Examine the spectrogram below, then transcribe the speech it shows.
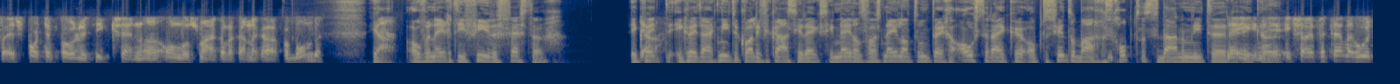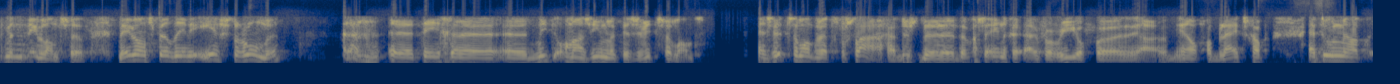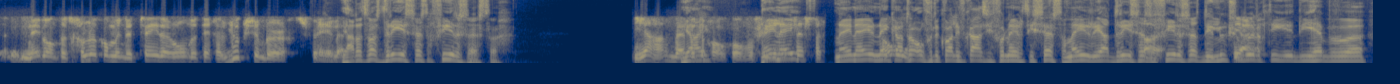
sport en politiek zijn onlosmakelijk aan elkaar verbonden. Ja, over 1964. Ik, Ja. weet, ik weet eigenlijk niet de kwalificatiereeks in Nederland. Was Nederland toen tegen Oostenrijk eh, op de Sintelbaan geschopt? Dat ze daarom niet de Nee, EK... nee, ik zal je vertellen hoe het met Nederland speelt. Nederland speelde in de eerste ronde eh, tegen eh, niet onaanzienlijke Zwitserland. En Zwitserland werd verslagen. Dus de, er was enige euforie of eh, ja, in elk geval blijdschap. En toen had Nederland het geluk om in de tweede ronde tegen Luxemburg te spelen. Ja, dat was 63, 64. Ja, we hebben Ja, het toch ook over Nee, nee, 64. nee, nee, nee ik had Oh. het over de kwalificatie voor 1960. Nee, ja, 63, Oh, ja. 64, die Luxemburg, Ja. die, die hebben we...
